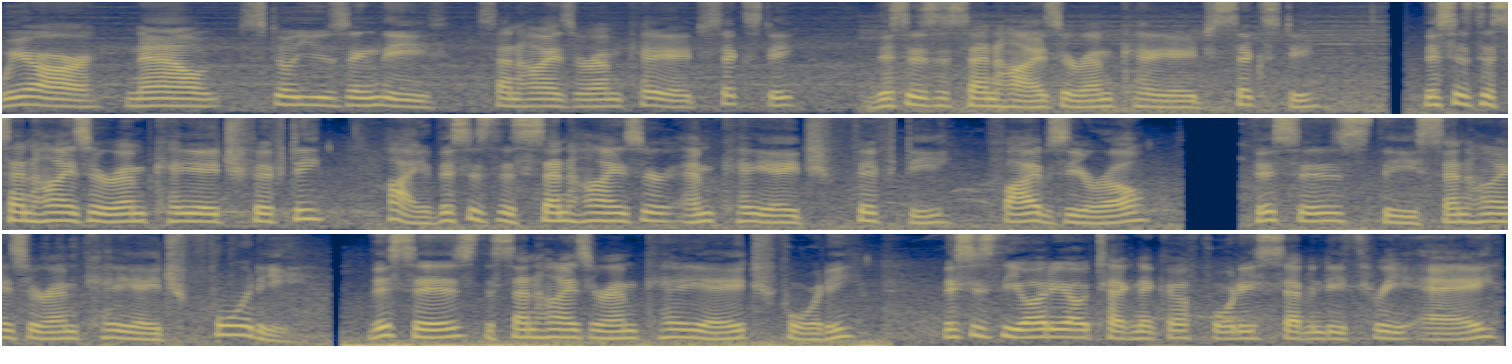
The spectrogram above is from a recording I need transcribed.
we are now still using the Sennheiser MKH60. This is the Sennheiser MKH60. This is the Sennheiser MKH50. Hi, this is the Sennheiser MKH50 50. This is the Sennheiser MKH40. This is the Sennheiser MKH40. This is the Audio Technica 4073A.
